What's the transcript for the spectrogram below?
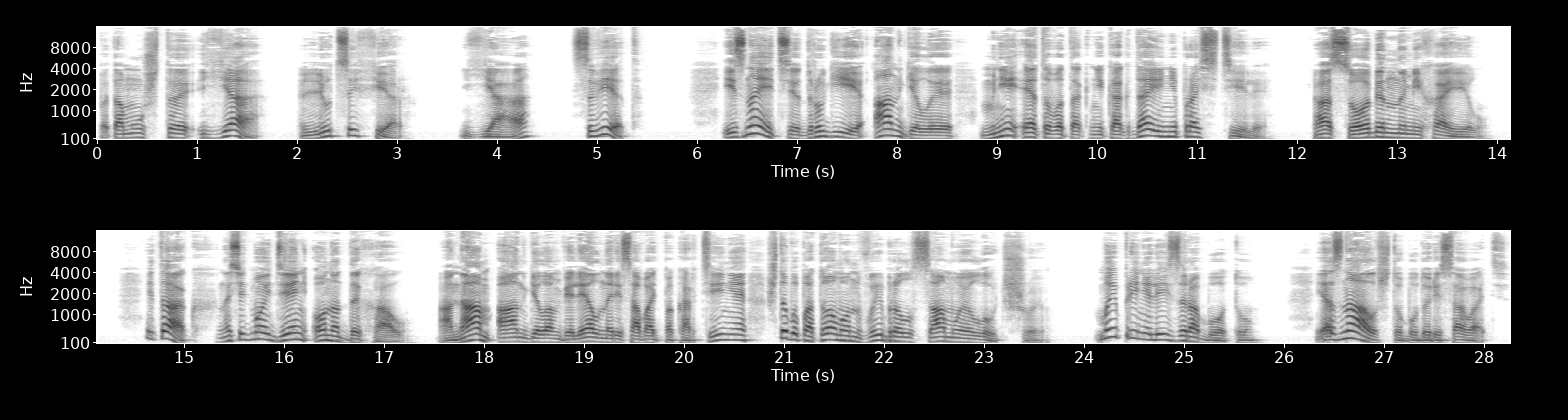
потому что я Люцифер. Я свет. И знаете, другие ангелы мне этого так никогда и не простили. Особенно Михаил. Итак, на седьмой день он отдыхал, а нам, ангелам, велел нарисовать по картине, чтобы потом он выбрал самую лучшую. Мы принялись за работу. Я знал, что буду рисовать.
